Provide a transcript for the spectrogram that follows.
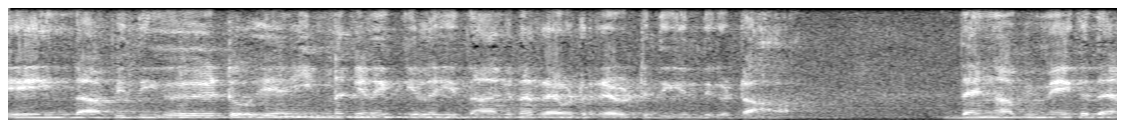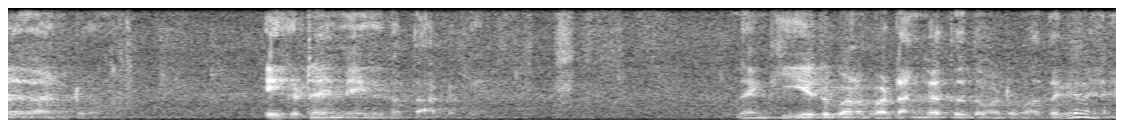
ඒ හින්දා අපි දිගට ඔහෙ ඉන්න කෙනෙක් කියලා හිතාගෙන රැවට රැවට දිගින් දිගට ආවා. දැන් අපි මේක දැනගන්න ඕන. ඒකටයි මේක කතා කරන්නේ. දැන් කීයට බණ පටන් ගත්තද මට මතක නැහැ.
